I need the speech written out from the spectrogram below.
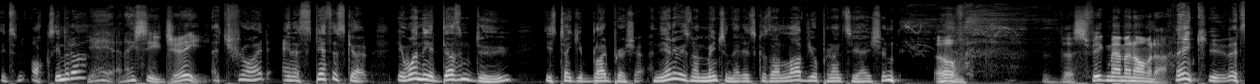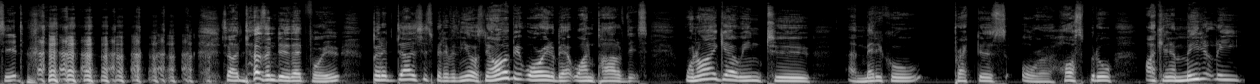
it's an oximeter. Yeah, an ECG. That's right, and a stethoscope. Now, one thing it doesn't do is take your blood pressure, and the only reason I mention that is because I love your pronunciation. Oh, the sphygmomanometer. Thank you. That's it. so it doesn't do that for you, but it does just about everything else. Now I'm a bit worried about one part of this. When I go into a medical practice or a hospital, I can immediately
